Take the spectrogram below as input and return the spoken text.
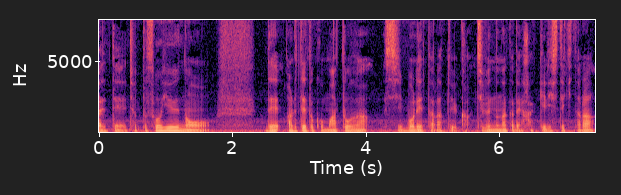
えてちょっとそういうのである程度こう的が絞れたらというか自分の中ではっきりしてきたら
